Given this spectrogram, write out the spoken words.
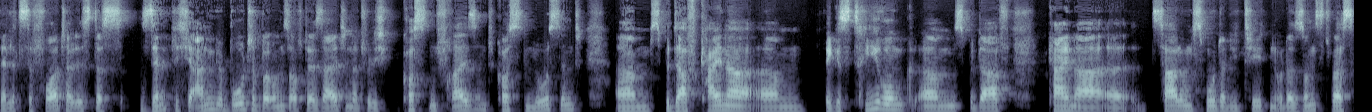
der letzte Vorteil ist, dass sämtliche Angebote bei uns auf der Seite natürlich kostenfrei sind, kostenlos sind. Ähm, es bedarf keiner ähm, Registrierung, ähm, es bedarf keiner äh, Zahlungsmodalitäten oder sonst was.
